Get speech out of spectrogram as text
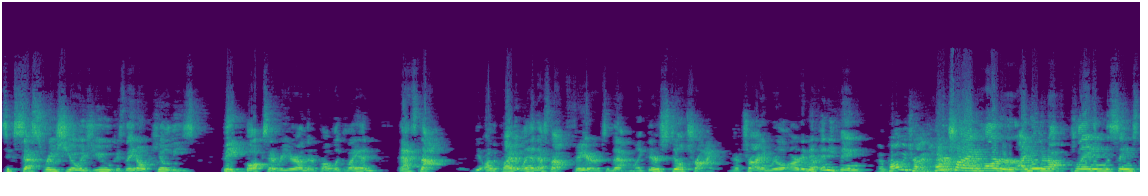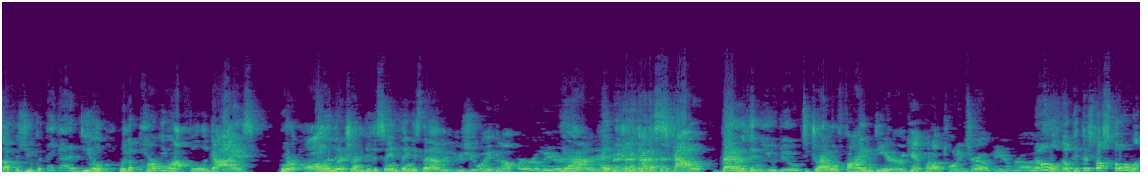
success ratio as you because they don't kill these big bucks every year on their public land. That's not on the private land. That's not fair to them. Like they're still trying. They're trying real hard, and if anything, they're probably trying they're harder. trying harder. I know they're not planning the same stuff as you, but they got to deal with a parking lot full of guys who are all in there trying to do the same thing as them. They're usually waking up earlier. Yeah, and they got to scout better than you do to try to go find deer. You can't put up 20 trail cameras. No, they'll get their stuff stolen.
